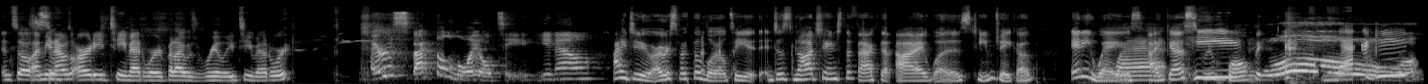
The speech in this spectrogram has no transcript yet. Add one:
And so, I mean, So- I was already Team Edward, but I was really Team Edward. I respect the loyalty, you know? I do. I respect the loyalty. It does not change the fact that I was Team Jacob. Anyways, I guess He- we won't be. Whoa.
